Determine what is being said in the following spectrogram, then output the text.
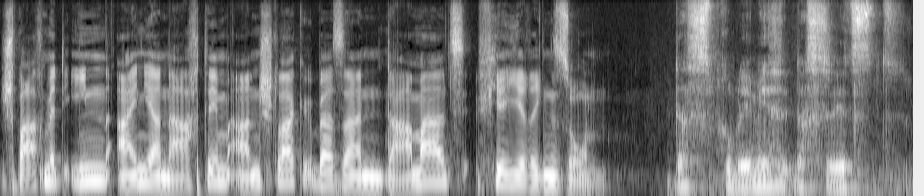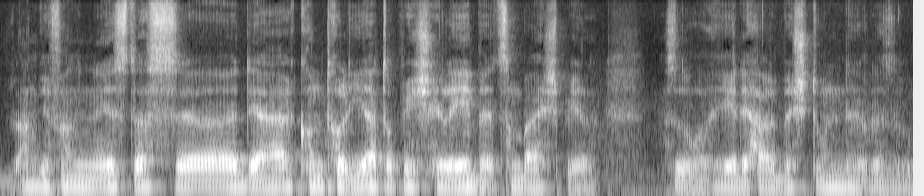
sprach mit ihnen ein Jahr nach dem Anschlag über seinen damals vierjährigen Sohn. Das Problem ist, dass jetzt angefangen ist, dass äh, der kontrolliert, ob ich lebe, zum Beispiel. So jede halbe Stunde oder so.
